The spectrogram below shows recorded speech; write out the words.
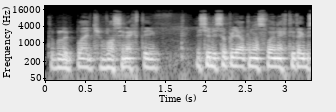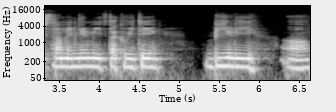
to byly pleť, vlasy, nechty. Ještě když se podíváte na svoje nechty, tak byste tam neměli mít takový ty bílé uh,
